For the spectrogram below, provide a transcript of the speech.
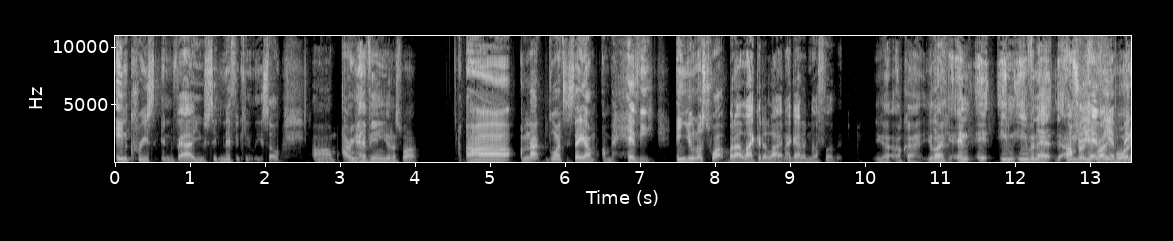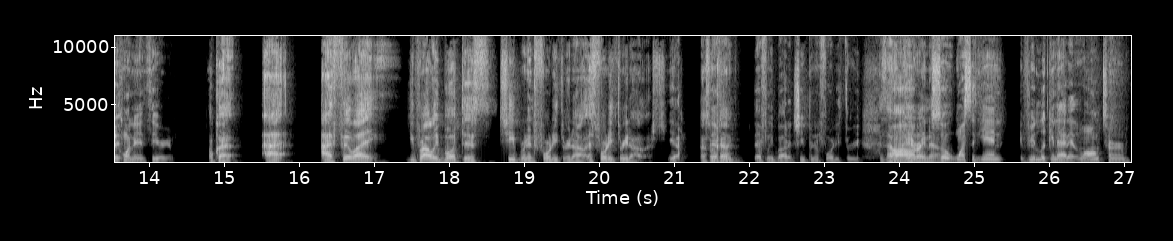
increase in value significantly. So um, Are you heavy in Uniswap? Uh, I'm not going to say I'm I'm heavy in Uniswap, but I like it a lot and I got enough of it. You got okay. You Yeah. like it. and it, even even at I'm, I'm, sure you probably in bought it. Bitcoin and Ethereum. Okay. I I feel like you probably bought this cheaper than forty three dollars. It's forty three dollars. Yeah, That's okay. Definitely, definitely bought it cheaper than 43. Is that okay Um, right now? So once again, if you're looking at it long term,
